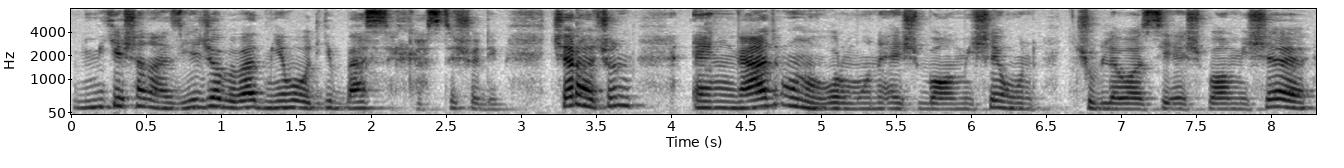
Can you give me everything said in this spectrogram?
می‌کشن از یه جا به بعد میگم بابا دیگه بس خسته شدیم. چرا؟ چون انقدر اون هورمون اشباع میشه اون چوب لباسی اشباع میشه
